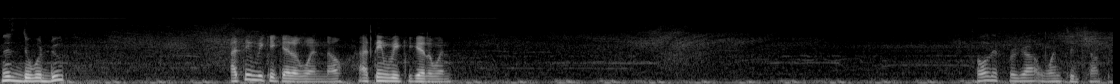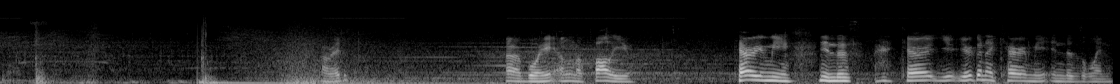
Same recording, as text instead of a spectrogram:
Let's do it, dude. I think we could get a win, though. I think we could get a win. Totally forgot when to jump here. Already? Alright, boy, I'm gonna follow you. Carry me in this. Carry. You, you're gonna carry me in this win.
